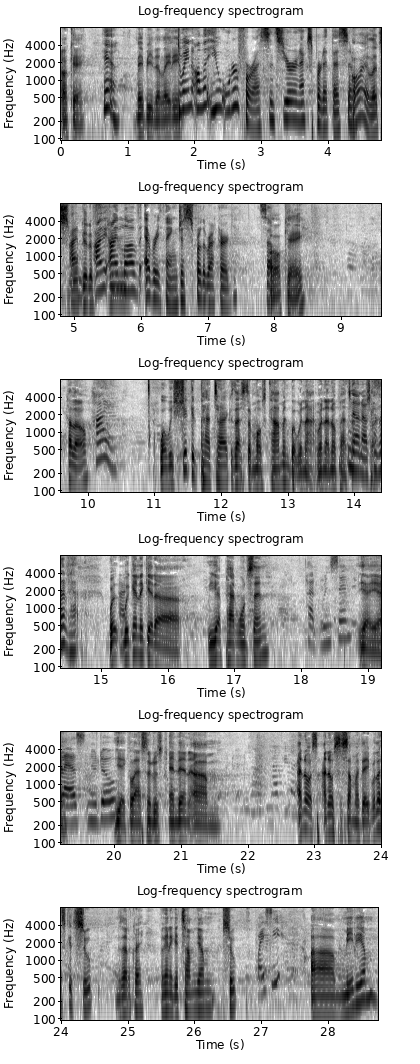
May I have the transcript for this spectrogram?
Okay. yeah. Maybe the lady. Dwayne, I'll let you order for us since you're an expert at this. And All right, let's- we'll a I, I few- love everything, just for the record. So Okay. Hello. hi. Well, we should get pad thai because that's the most common, but we're not. We're not no pad thai. No, no, because I've had. We're, we're gonna get a. You got Pad Woon Sen? Pat Winston. Yeah, yeah. Glass noodle. Yeah, glass noodles, and then um, I know it's I know it's a summer day, but let's get soup. Is that okay? We're gonna get tom yum soup, Spicy. uh, medium.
